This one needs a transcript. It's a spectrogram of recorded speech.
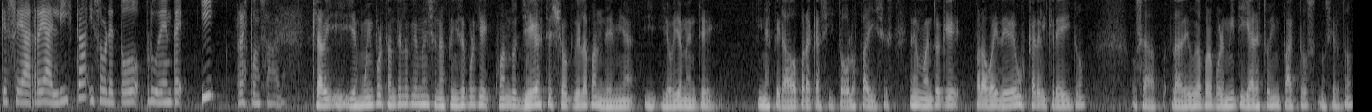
que sea realista y sobre todo prudente y responsable. Claro, y, es muy importante lo que mencionas, Prince, porque cuando llega este shock de la pandemia, y, obviamente inesperado para casi todos los países, en el momento que Paraguay debe buscar el crédito, o sea, la deuda para poder mitigar estos impactos, ¿no es cierto?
